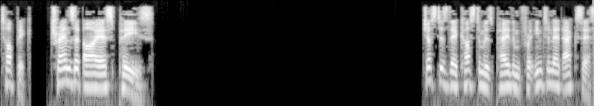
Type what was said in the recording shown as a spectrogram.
Topic: Transit ISPs. Just as their customers pay them for Internet access,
